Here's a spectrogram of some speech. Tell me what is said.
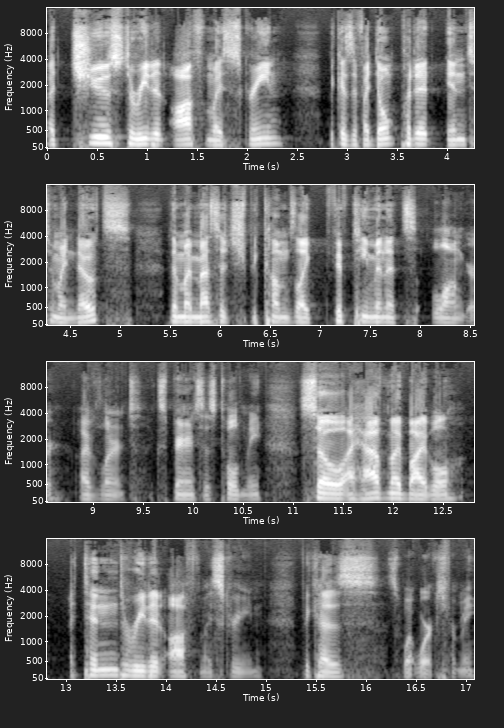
I choose to read it off my screen because if I don't put it into my notes, then my message becomes like 15 minutes longer. I've learned, experience has told me. So I have my Bible. I tend to read it off my screen because it's what works for me.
